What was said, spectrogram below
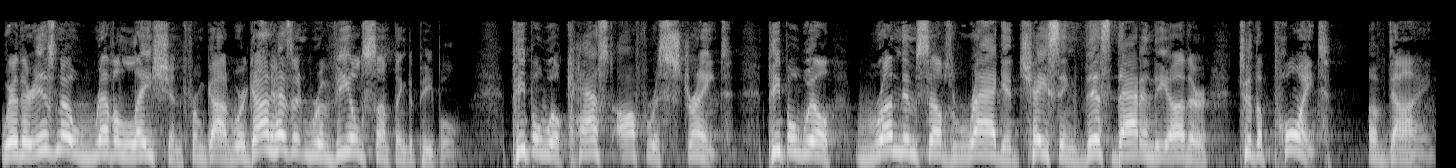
Where there is no revelation from God, where God hasn't revealed something to people, people will cast off restraint People will run themselves ragged, chasing this, that, and the other to the point of dying.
